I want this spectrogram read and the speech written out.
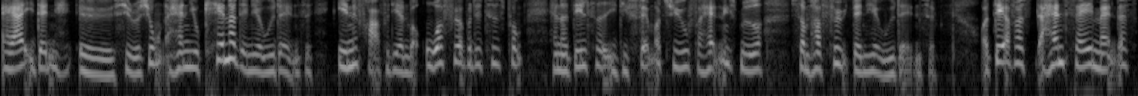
er i den øh, situation, at han jo kender den her uddannelse indefra, fordi han var ordfører på det tidspunkt. Han har deltaget i de 25 forhandlingsmøder, som har født den her uddannelse. Og derfor, da han sagde i mandags,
